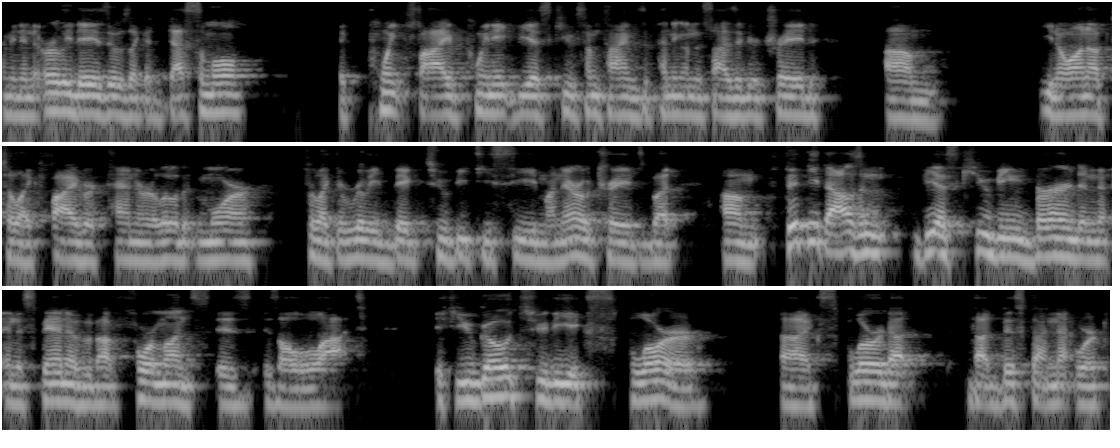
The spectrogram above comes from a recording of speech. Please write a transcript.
I mean, in the early days, it was like a decimal, like 0.5, 0.8 BSQ sometimes, depending on the size of your trade, um, you know, on up to like five or 10 or a little bit more for like the really big two BTC Monero trades. But um, 50,000 BSQ being burned in, in a span of about four months is, is a lot if you go to the Explorer, uh, explorer.bisq.network,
